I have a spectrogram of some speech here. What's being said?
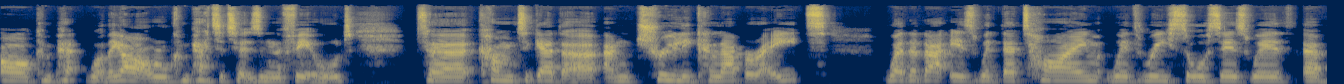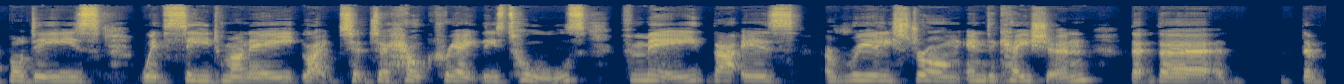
are comp- well, they are all competitors in the field, to come together and truly collaborate whether that is with their time, with resources, with uh, bodies, with seed money, like to, to help create these tools. For me, that is a really strong indication that the the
